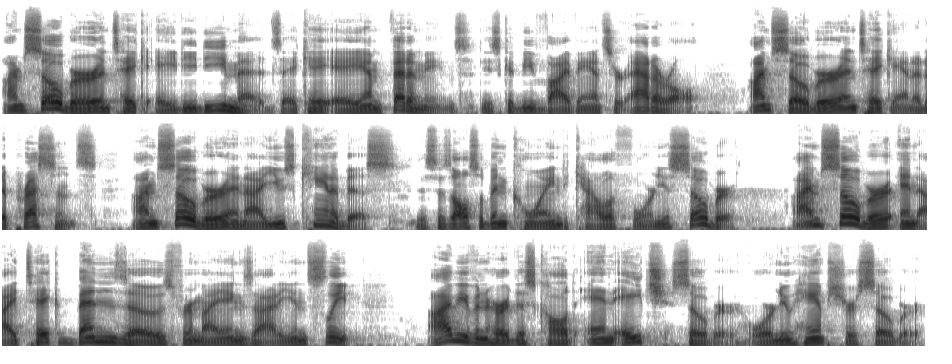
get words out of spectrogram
I'm sober and take ADD meds, aka amphetamines. These could be Vyvanse or Adderall. I'm sober and take antidepressants. I'm sober and I use cannabis. This has also been coined California sober. I'm sober and I take benzos for my anxiety and sleep. I've even heard this called NH sober or New Hampshire sober.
